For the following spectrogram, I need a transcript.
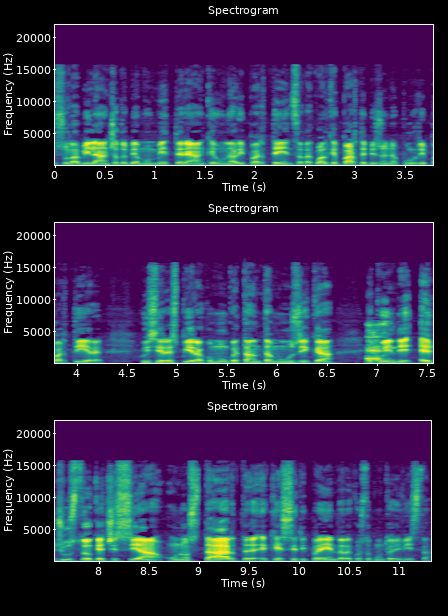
sulla bilancia dobbiamo mettere anche una ripartenza, da qualche parte bisogna pur ripartire. Qui si respira comunque tanta musica eh. e quindi è giusto che ci sia uno start e che si riprenda da questo punto di vista.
